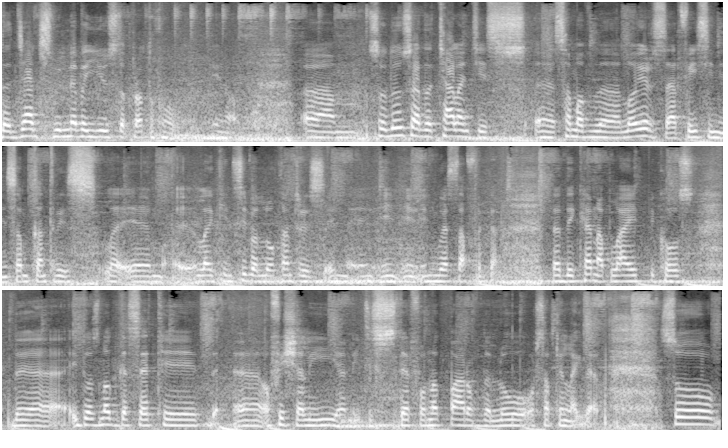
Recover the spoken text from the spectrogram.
the judge will never use the protocol. You know. Um, so those are the challenges uh, some of the lawyers are facing in some countries, like, um, uh, like in civil law countries in, in, in, West Africa, that they can apply it because the, it was not gazetted uh, officially and it is therefore not part of the law or something like that. So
